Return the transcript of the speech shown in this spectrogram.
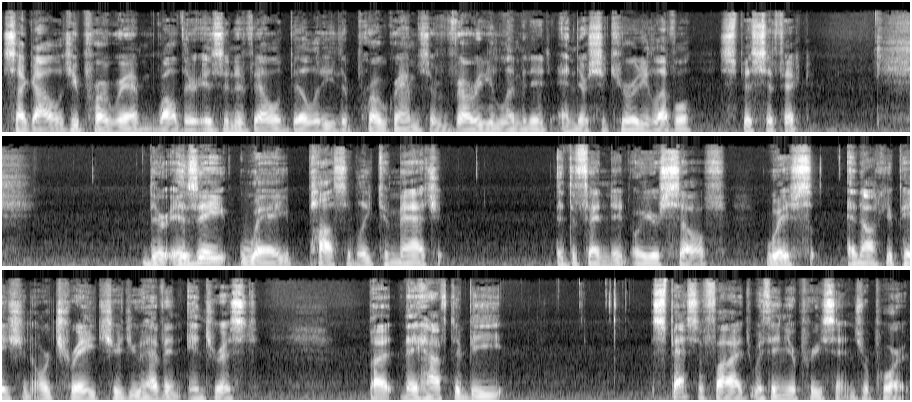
Psychology program, while there is an availability, the programs are very limited and their security level specific. There is a way, possibly, to match a defendant or yourself with an occupation or trade should you have an interest, but they have to be specified within your pre sentence report.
